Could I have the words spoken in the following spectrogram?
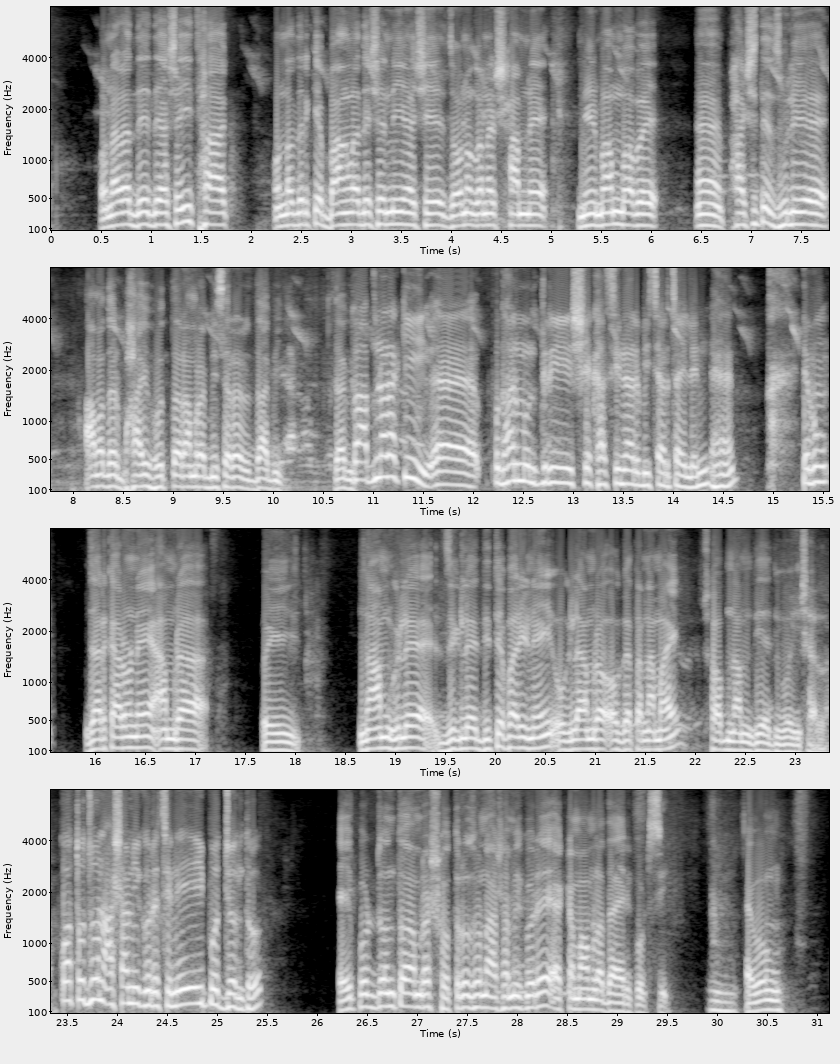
ওনারা যে দেশেই থাক ওনাদেরকে বাংলাদেশে নিয়ে এসে জনগণের সামনে নির্মমভাবে হ্যাঁ, ফাঁসিতে ঝুলিয়ে আমাদের ভাই হত্যার আমরা বিচারের দাবি। দাবি। তো আপনারা কি প্রধানমন্ত্রী শেখ হাসিনার বিচার চাইলেন? হ্যাঁ। এবং যার কারণে আমরা ওই নামগুলো যেগুলো দিতে পারি নাই ওগুলো আমরা অজ্ঞাতনামায় সব নাম দিয়ে দিব ইনশাল্লাহ কতজন আসামি করেছেন এই- পর্যন্ত? এই পর্যন্ত আমরা সতেরো জন আসামি করে একটা মামলা দায়ের করছি। এবং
